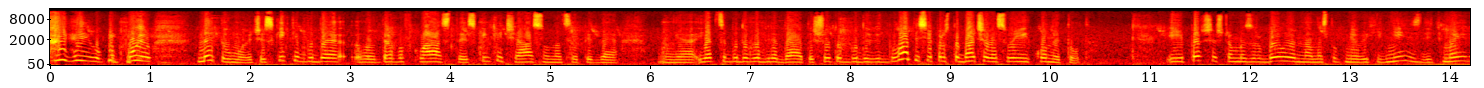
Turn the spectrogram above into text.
я його купую, не думаючи, скільки буде е, треба вкласти, скільки часу на це піде, е, як це буде виглядати, що тут буде відбуватися. Я просто бачила свої ікони тут. І перше, що ми зробили на наступні вихідні з дітьми, е,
